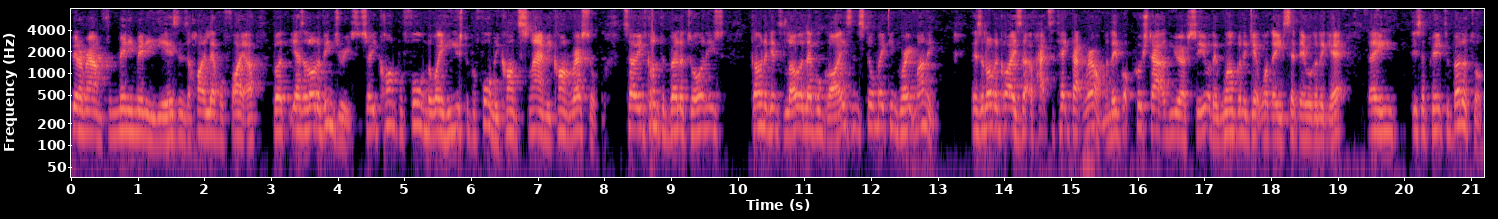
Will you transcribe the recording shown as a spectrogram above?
been around for many, many years and is a high level fighter, but he has a lot of injuries. So he can't perform the way he used to perform. He can't slam, he can't wrestle. So he's gone to Bellator and he's going against lower level guys and still making great money there's a lot of guys that have had to take that realm and they've got pushed out of the UFC or they weren't going to get what they said they were going to get. They disappeared to Bellator.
